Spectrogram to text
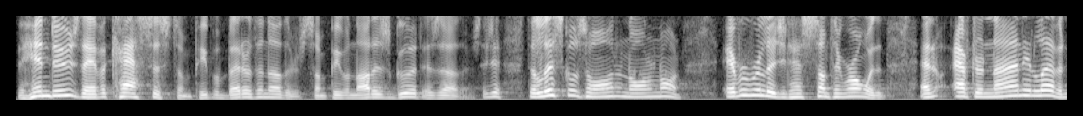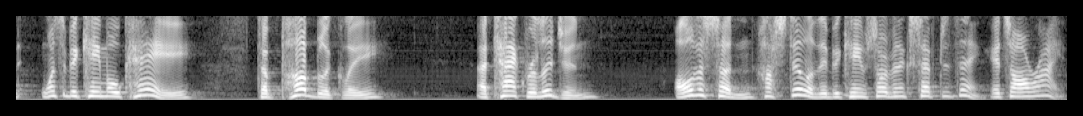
The Hindus, they have a caste system, people better than others, some people not as good as others. The list goes on and on and on. Every religion has something wrong with it. And after 9 11, once it became okay to publicly attack religion, all of a sudden, hostility became sort of an accepted thing. It's all right.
